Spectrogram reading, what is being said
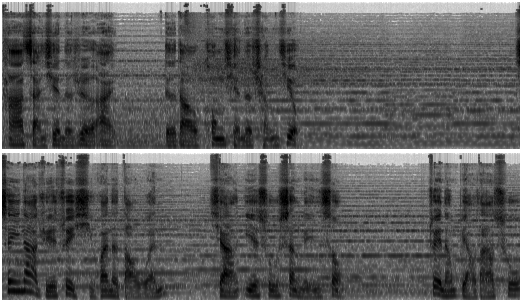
他展现的热爱得到空前的成就。圣依纳爵最喜欢的祷文，像耶稣圣灵颂，最能表达出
